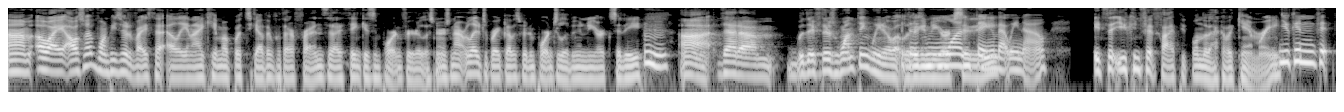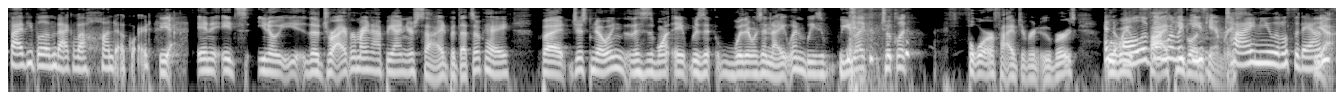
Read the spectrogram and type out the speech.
Um, oh, I also have one piece of advice that Ellie and I came up with together with our friends that I think is important for your listeners. Not related to breakups, but important to living in New York City. Uh, that um, if there's one thing we know about living Mm-hmm. In New York one thing that we know. It's that you can fit five people in the back of a Camry. You can fit five people in the back of a Honda Accord. Yeah, and it's you know the driver might not be on your side, but that's okay. But just knowing this is one, it was where there was a night when we we like took like four or five different Ubers, And we all of them were like these tiny little sedans. Yeah.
